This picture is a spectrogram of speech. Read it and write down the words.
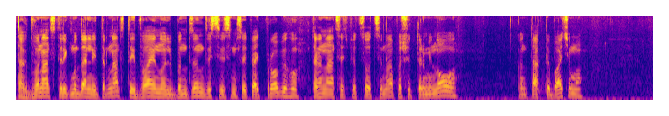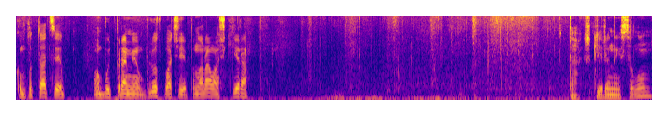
Так, 12 рік модельний 13, 2.0 бензин, 285 пробігу, 13500 ціна, пишуть терміново. Контакти бачимо. Комплектація, мабуть, преміум плюс, бачу, є панорама, шкіра. Так, шкіряний салон.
